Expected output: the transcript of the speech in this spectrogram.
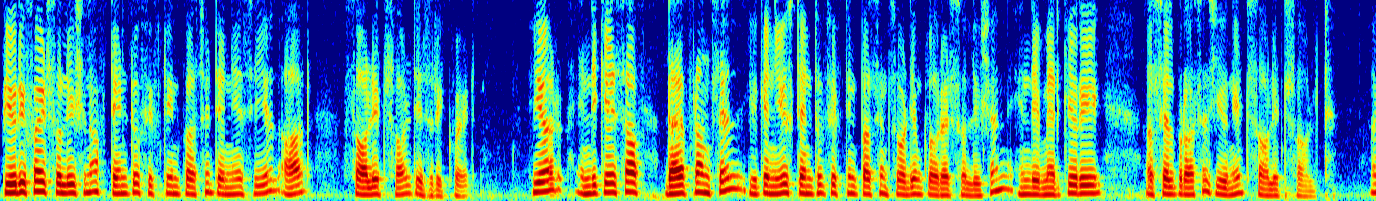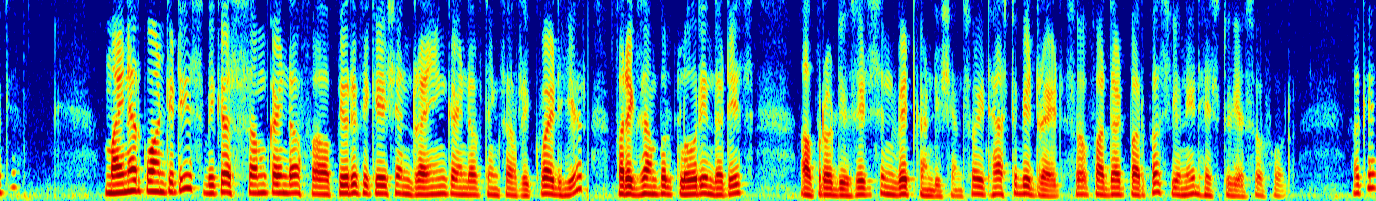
purified solution of 10 to 15 percent NaCl or solid salt is required. Here in the case of diaphragm cell you can use 10 to 15 percent sodium chloride solution in the mercury uh, cell process you need solid salt. Okay. Minor quantities because some kind of uh, purification drying kind of things are required here. For example, chlorine that is uh, produced it is in wet condition. So, it has to be dried. So, for that purpose you need H2SO4. Okay.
